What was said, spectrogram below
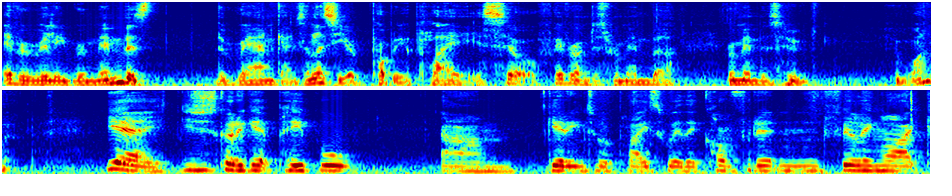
ever really remembers the round games unless you're probably a player yourself. Everyone just remember remembers who who won it. yeah, you just got to get people um, getting to a place where they're confident and feeling like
